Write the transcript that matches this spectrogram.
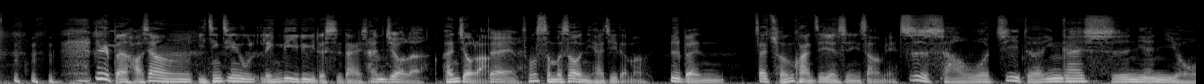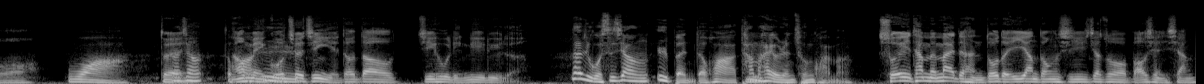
日本好像已经进入零利率的时代，很久了，很久了。对，从什么时候你还记得吗？日本在存款这件事情上面？至少我记得应该十年有哦。哇，对，那这样的话然后美国最近也都到几乎零利率了，那如果是像日本的话，他们还有人存款吗？所以他们卖的很多的一样东西叫做保险箱。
